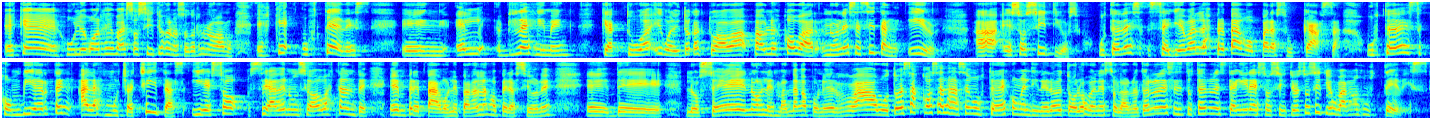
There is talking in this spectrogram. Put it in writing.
Es que Julio Borges va a esos sitios que nosotros no vamos. Es que ustedes en el régimen que actúa igualito que actuaba Pablo Escobar, no necesitan ir a esos sitios. Ustedes se llevan las prepago para su casa. Ustedes convierten a las muchachitas, y eso se ha denunciado bastante, en prepagos. Le pagan las operaciones eh, de los senos, les mandan a poner rabo, todas esas cosas las hacen ustedes con el dinero de todos los venezolanos. Entonces no necesitan, ustedes no necesitan ir a esos sitios, esos sitios van a ustedes.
